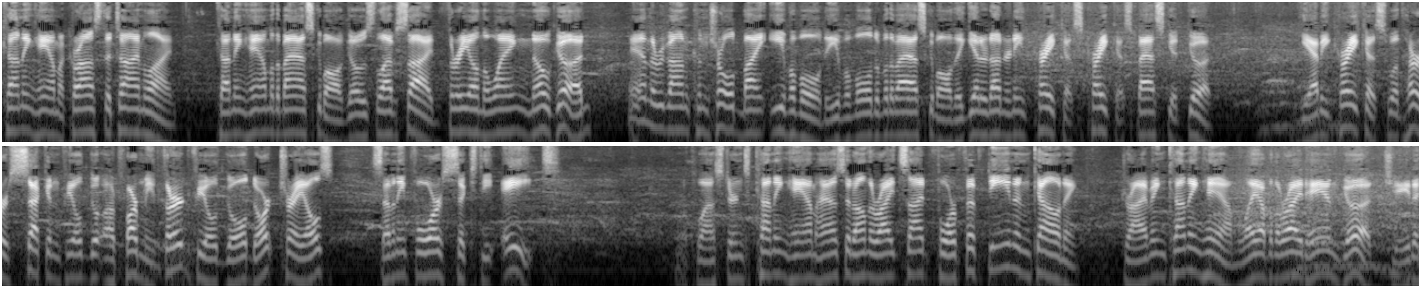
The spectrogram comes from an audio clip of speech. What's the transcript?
Cunningham across the timeline. Cunningham with the basketball goes left side. Three on the wing, no good. And the rebound controlled by Evavold. Evavold with the basketball. They get it underneath Krakus. Krakus, basket good. Gabby Krakus with her second field goal, uh, pardon me, third field goal. Dordt trails 74 68. Northwestern's Cunningham has it on the right side, 4.15 and counting. Driving Cunningham, layup of the right hand, good. Jada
